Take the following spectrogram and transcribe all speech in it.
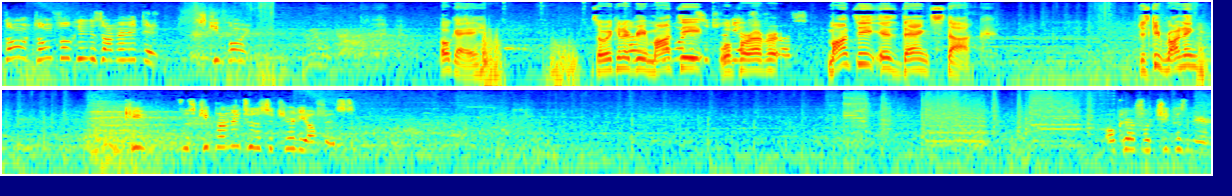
Don't, don't focus on anything. Just keep going. Okay. So we can agree, Monty will forever. Monty is dang stuck. Just keep running. Keep, just keep running to the security office. Oh, careful, Chica's near.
